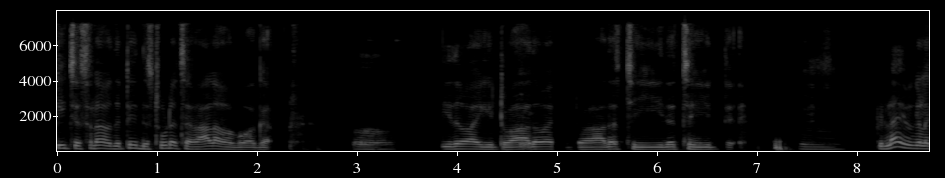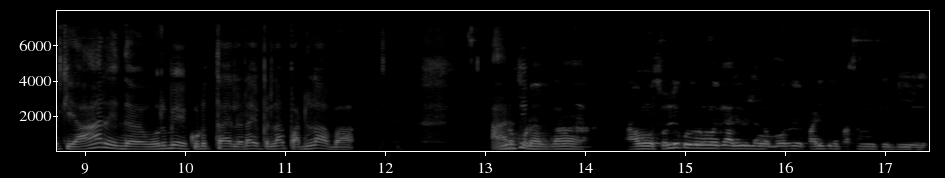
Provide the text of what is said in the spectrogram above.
டீச்சர்ஸ் எல்லாம் வந்துட்டு இந்த ஸ்டூடெண்ட்ஸ வேலை வாங்குவாங்க. ம். இதை வாங்கிட்டு வா அதை வாங்கிட்டு வா அதை செய் இதை செய்யிட்டு. ம். இப்படிலாம் இவங்களுக்கு யாரு இந்த உரிமையை கொடுத்தா இல்லைன்னா இப்படிலாம் பண்ணலாமா? பண்ணக்கூடாதுதான். அவங்க சொல்லி கொடுக்குறவங்களுக்கு அறிவு இல்லைங்கும் போது படிக்கிற பசங்களுக்கு எப்படி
